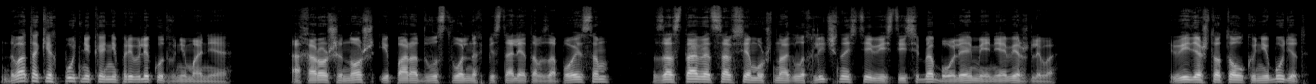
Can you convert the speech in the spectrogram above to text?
Два таких путника не привлекут внимания, а хороший нож и пара двуствольных пистолетов за поясом заставят совсем уж наглых личностей вести себя более-менее вежливо. Видя, что толку не будет,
